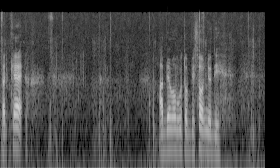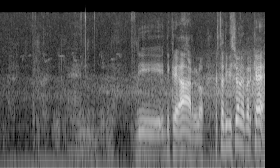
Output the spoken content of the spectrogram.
perché abbiamo avuto bisogno di, di, di crearlo. Questa divisione perché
